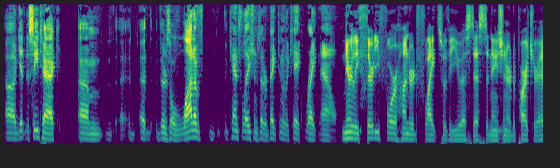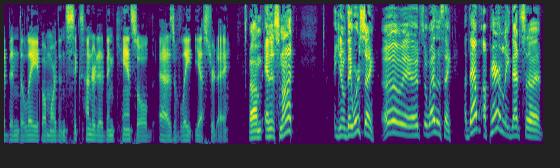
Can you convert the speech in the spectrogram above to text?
uh, get to SeaTac um, uh, uh, there's a lot of cancellations that are baked into the cake right now. Nearly 3,400 flights with a U.S. destination or departure had been delayed, while more than 600 had been canceled as of late yesterday. Um, and it's not, you know, they were saying, oh, yeah, it's a weather thing. That apparently that's a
